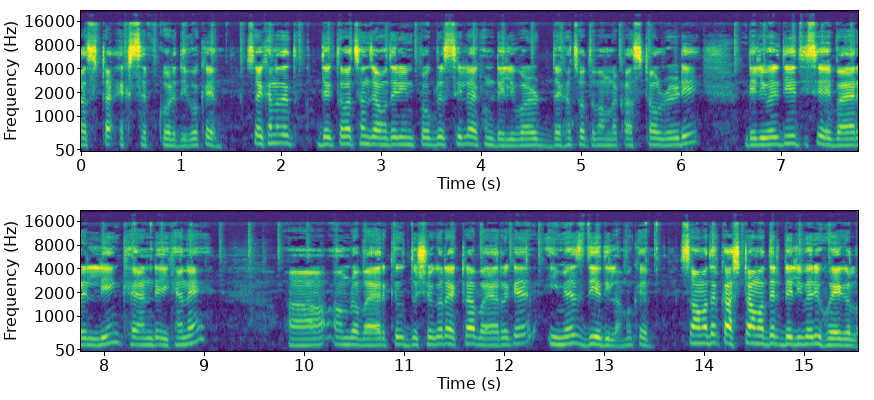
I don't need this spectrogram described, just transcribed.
কাজটা অ্যাকসেপ্ট করে দিব ওকে সো এখানে দেখ- দেখতে পাচ্ছেন যে আমাদের ইন প্রোগ্রেস ছিল, এখন ডেলিভার দেখাচ্ছে, অর্থাৎ আমরা কাজটা অলরেডি ডেলিভারি দিয়ে দিছি এই বায়ারের লিঙ্ক অ্যান্ড এখানে আমরা বায়ারকে উদ্দেশ্য করে একটা বায়ারকে ইমেজ দিয়ে দিলাম ওকে সো আমাদের কাজটা আমাদের ডেলিভারি হয়ে গেল।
